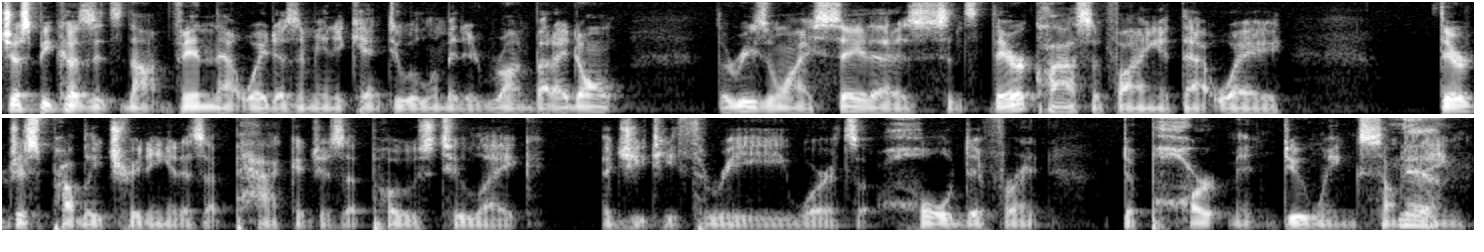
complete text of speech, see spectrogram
just because it's not VIN that way doesn't mean it can't do a limited run. But I don't. The reason why I say that is since they're classifying it that way, they're just probably treating it as a package as opposed to like a GT3 where it's a whole different department doing something.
